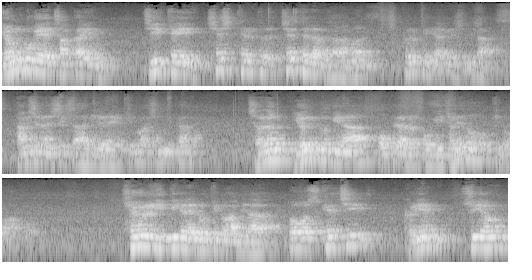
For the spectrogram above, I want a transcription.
영국의 작가인 G.K. 체스텔, 체스텔라는 사람은 그렇게 이야기했습니다. 당신은 식사하기 전에 기도하십니까? 저는 연극이나 오페라를 보기 전에도 기도하고 책을 읽기 전에도 기도합니다. 또 스케치, 그림, 수영,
